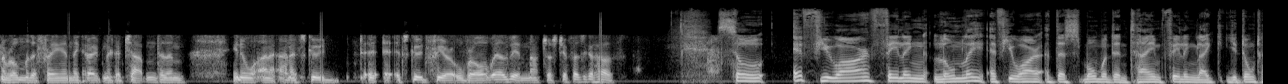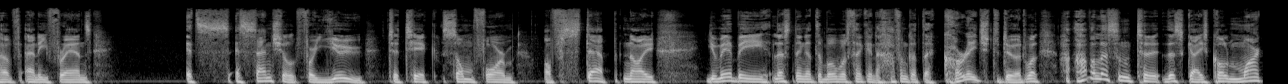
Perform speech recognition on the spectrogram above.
I run with a friend, they get out and I get chatting to them, you know, and, and it's good. It's good for your overall well-being, not just your physical health. So, if you are feeling lonely, if you are at this moment in time feeling like you don't have any friends, it's essential for you to take some form of step. Now, you may be listening at the moment thinking, I haven't got the courage to do it. Well, have a listen to this guy. He's called Mark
